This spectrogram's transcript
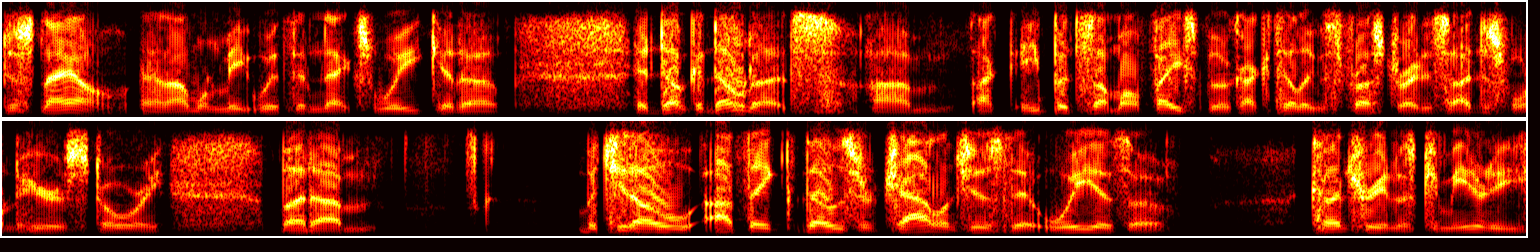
just now, and I want to meet with him next week at uh, at Dunkin' Donuts. Um, I, he put something on Facebook. I could tell he was frustrated, so I just wanted to hear his story. But um, but you know, I think those are challenges that we as a country and as a community,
